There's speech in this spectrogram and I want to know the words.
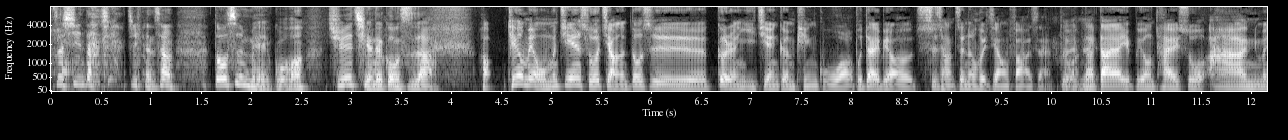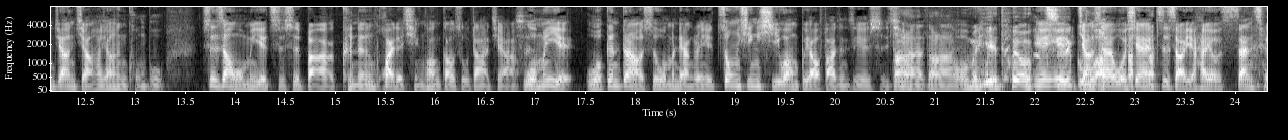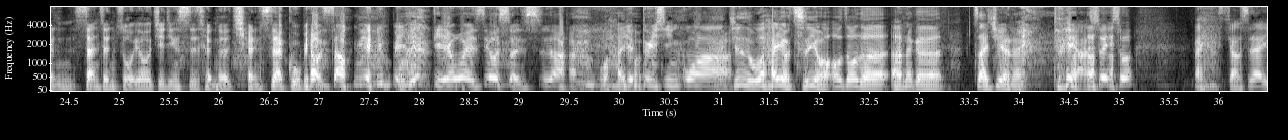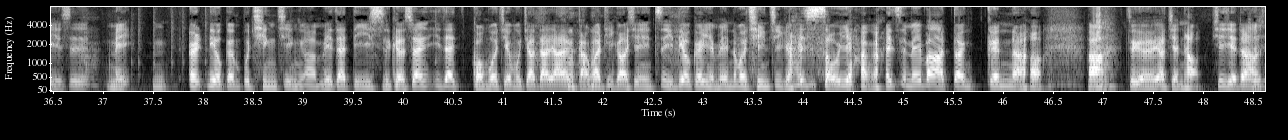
这信贷基本上都是美国缺钱的公司啊。好，听到没有？我们今天所讲的都是个人意见跟评估哦，不代表市场真的会这样发展。对，对，那大家也不用太说啊，你们这样讲好像很恐怖。事实上，我们也只是把可能坏的情况告诉大家。我们也，我跟段老师，我们两个人也衷心希望不要发生这些事情。当然，当然，我们也都有 持股啊。因为讲实在，我现在至少也还有三成、三成左右，接近四成的钱是在股票上面，每天跌，我也是有损失啊。我还有对新瓜啊。其实我还有持有欧洲的呃那个债券呢。对啊，所以说。哎呀，讲实在也是没嗯二六根不清净啊，没在第一时刻。虽然一在广播节目叫大家赶快提高信心，自己六根也没那么清净，还是手痒，还是没办法断根呐哈啊，这个要检讨。谢谢段老师。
